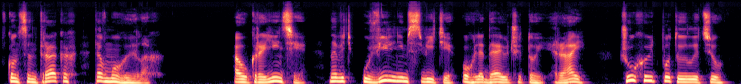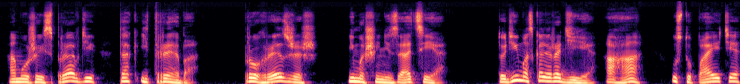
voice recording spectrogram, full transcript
в концентраках та в могилах. А українці навіть у вільнім світі, оглядаючи той рай, чухають потилицю, а може, і справді так і треба. Прогрес же ж і машинізація. Тоді москаль радіє, ага, уступаєте,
